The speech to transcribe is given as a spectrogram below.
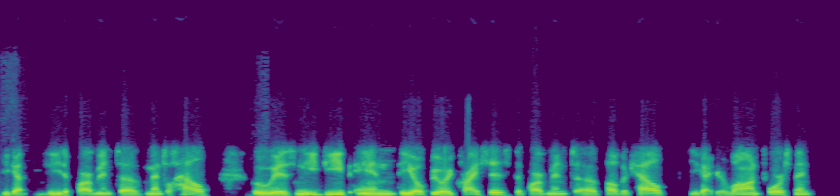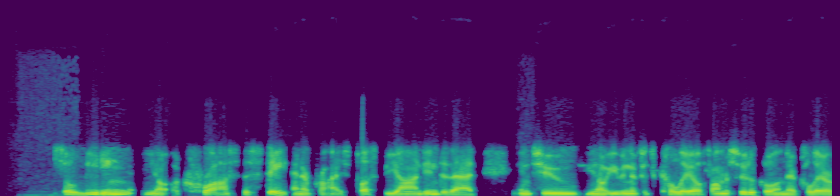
You got the department of mental health who is knee deep in the opioid crisis department of public health. You got your law enforcement so leading, you know, across the state enterprise plus beyond into that, into, you know, even if it's Kaleo Pharmaceutical and their Kaleo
